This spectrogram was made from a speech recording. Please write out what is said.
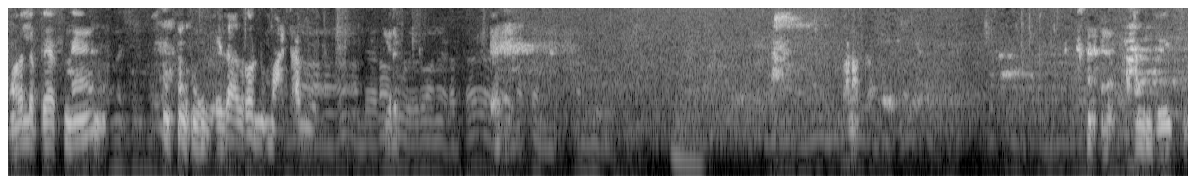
முதல்ல பேசினேன். ஏதாவது ஒன்று மாட்டாங்க. வணக்கம். அன்பேசி.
